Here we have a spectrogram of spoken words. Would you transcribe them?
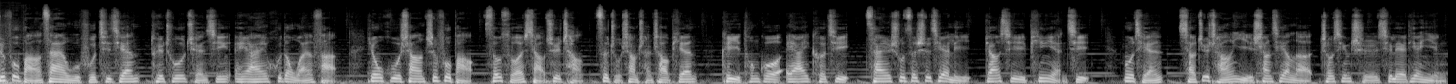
支付宝在五福期间推出全新 AI 互动玩法，用户上支付宝搜索“小剧场”自主上传照片，可以通过 AI 科技在数字世界里飙戏、拼演技。目前，小剧场已上线了《周星驰》系列电影、《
